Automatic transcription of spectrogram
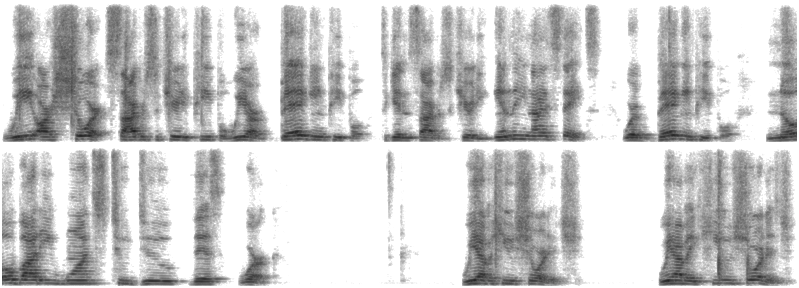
we are short cybersecurity people. We are begging people to get in cybersecurity in the United States." We're begging people. Nobody wants to do this work. We have a huge shortage. We have a huge shortage.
